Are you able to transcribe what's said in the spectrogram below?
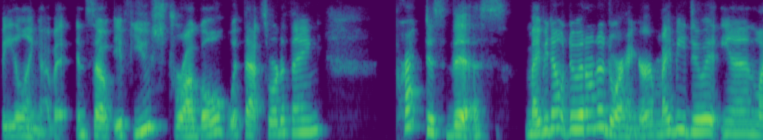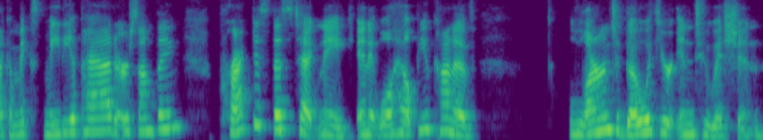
feeling of it. And so if you struggle with that sort of thing, practice this. Maybe don't do it on a door hanger. Maybe do it in like a mixed media pad or something. Practice this technique and it will help you kind of learn to go with your intuition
